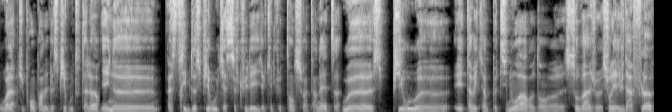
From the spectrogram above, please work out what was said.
Voilà, tu prends, on parlait de Spirou tout à l'heure. Il y a une euh, un strip de Spirou qui a circulé il y a quelques temps sur Internet où euh, Spirou euh, est avec un petit noir dans euh, sauvage sur les rives d'un fleuve.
